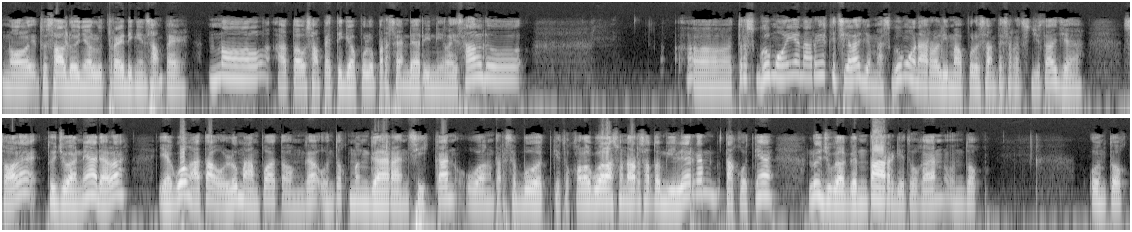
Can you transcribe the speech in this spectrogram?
nol itu saldonya lu tradingin sampai nol atau sampai 30% dari nilai saldo Uh, terus gue maunya naruhnya kecil aja mas. Gue mau naruh 50 sampai 100 juta aja. Soalnya tujuannya adalah ya gue nggak tahu lu mampu atau enggak untuk menggaransikan uang tersebut gitu. Kalau gue langsung naruh satu miliar kan takutnya lu juga gentar gitu kan untuk untuk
